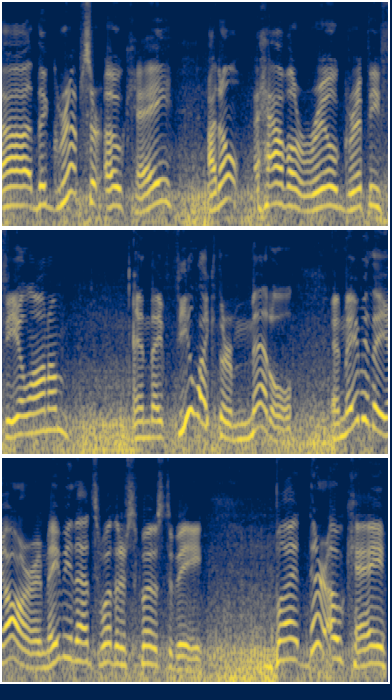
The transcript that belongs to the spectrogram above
Uh, the grips are okay. I don't have a real grippy feel on them. And they feel like they're metal. And maybe they are. And maybe that's what they're supposed to be. But they're okay.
